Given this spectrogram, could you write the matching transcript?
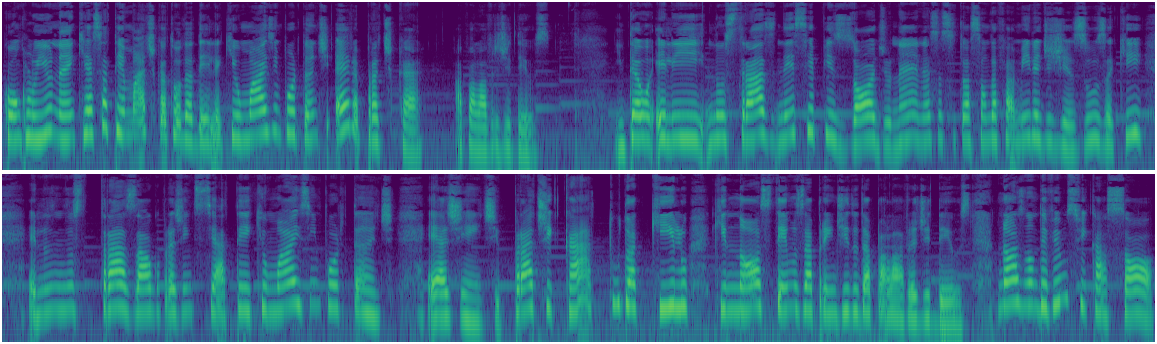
Concluiu, né, que essa temática toda dele aqui, o mais importante era praticar a palavra de Deus. Então, ele nos traz nesse episódio, né, nessa situação da família de Jesus aqui, ele nos traz algo para a gente se ater que o mais importante é a gente praticar tudo aquilo que nós temos aprendido da palavra de Deus. Nós não devemos ficar só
